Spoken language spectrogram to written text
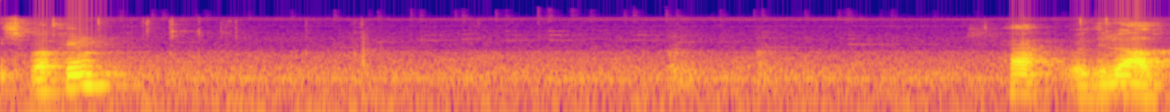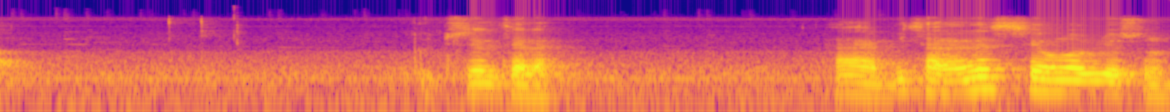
İç bakayım. Ha ödülü al. 350 TL. Ha bir tane de şey olabiliyorsun.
